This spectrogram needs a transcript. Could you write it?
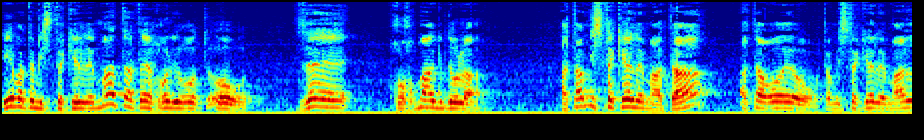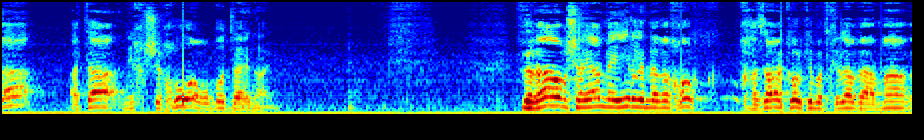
אם אתה מסתכל למטה, אתה יכול לראות אור. זה חוכמה גדולה. אתה מסתכל למטה, אתה רואה אור. אתה מסתכל למעלה, אתה נחשכו ארובות העיניים. וראה אור שהיה מאיר למרחוק. חזר הכל כבתחילה ואמר,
